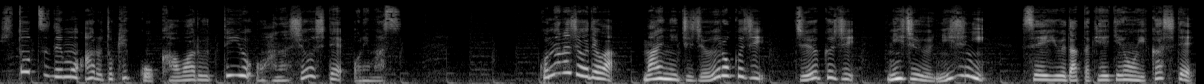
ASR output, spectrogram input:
一つでもあると結構変わるっていうお話をしております。このラジオでは毎日16時19時22時に声優だった経験を生かして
